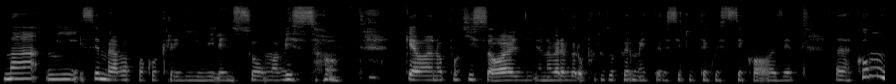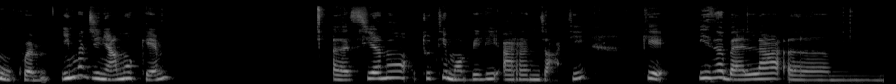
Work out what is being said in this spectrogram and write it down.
ma mi sembrava poco credibile, insomma, visto che avevano pochi soldi, non avrebbero potuto permettersi tutte queste cose. Eh, comunque, immaginiamo che eh, siano tutti mobili arrangiati che Isabella ehm,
